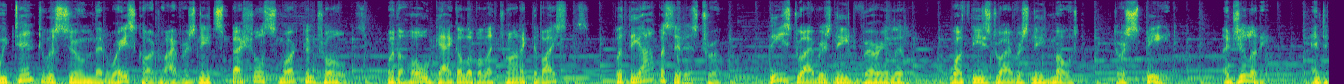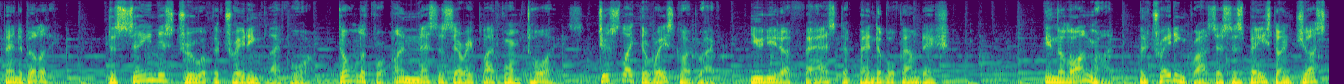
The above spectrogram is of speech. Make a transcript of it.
We tend to assume that race car drivers need special smart controls with a whole gaggle of electronic devices. But the opposite is true. These drivers need very little. What these drivers need most are speed, agility, and dependability. The same is true of the trading platform. Don't look for unnecessary platform toys. Just like the race car driver, you need a fast, dependable foundation. In the long run, the trading process is based on just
